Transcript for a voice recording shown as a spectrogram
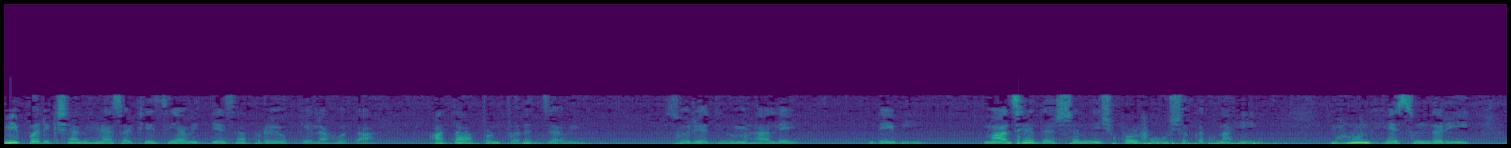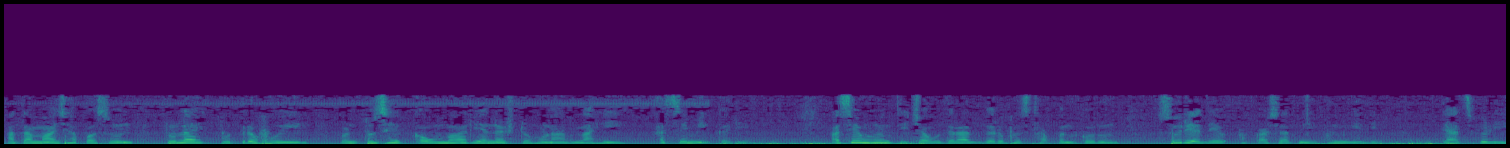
मी परीक्षा घेण्यासाठीच या विद्येचा प्रयोग केला होता. आता आपण परत जावे. सूर्यदेव म्हणाले देवी माझे दर्शन निष्फळ होऊ शकत नाही. म्हणून हे सुंदरी आता माझ्यापासून तुला एक पुत्र होईल पण तुझे कौमार्य नष्ट होणार नाही असे मी करीन. असे म्हणून तिच्या उदरात गर्भस्थापन करून सूर्यदेव आकाशात निघून गेले. त्याचवेळी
